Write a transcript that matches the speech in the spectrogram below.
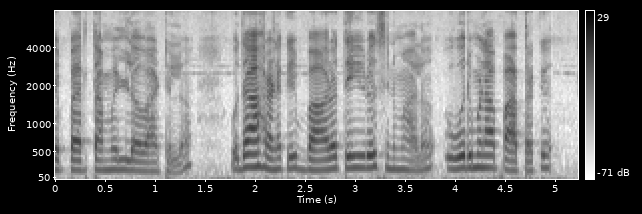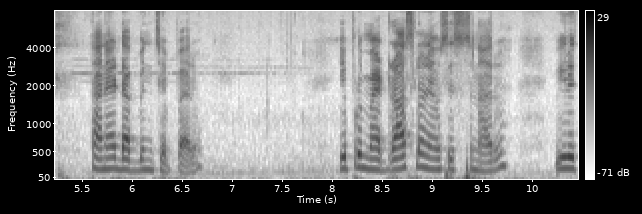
చెప్పారు తమిళ్ళో వాటిలో. ఉదాహరణకి భారతీయుడు సినిమాలో ఊర్మిళ పాత్రకి తనే డబ్బింగ్ చెప్పారు. ఇప్పుడు మెడ్రాస్లో నివసిస్తున్నారు. వీరి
